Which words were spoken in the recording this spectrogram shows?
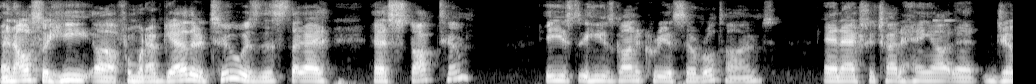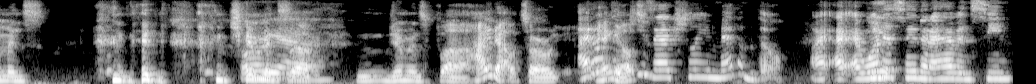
And also, he, uh, from what I've gathered too, is this guy has stalked him he used to he's gone to Korea several times and actually tried to hang out at Jimin's Jimin's oh, uh, yeah. uh, Jimin's uh, hideouts or I don't hangouts. think he's actually met him though. I I, I want to say that I haven't seen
